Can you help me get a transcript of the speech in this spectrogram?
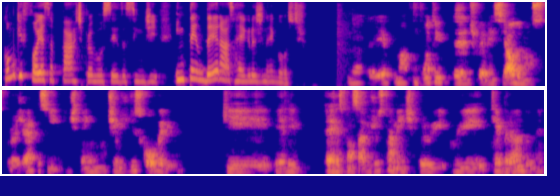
Como que foi essa parte para vocês, assim, de entender as regras de negócio? um ponto eh, diferencial do nosso projeto, assim, a gente tem um time de discovery, né, que ele é responsável justamente por ir, por ir quebrando né,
